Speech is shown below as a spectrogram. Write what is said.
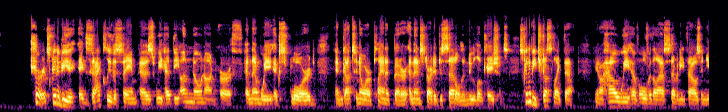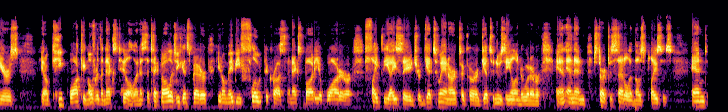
Sure, it's going to be exactly the same as we had the unknown on Earth, and then we explored and got to know our planet better, and then started to settle in new locations. It's going to be just like that. You know, how we have over the last 70,000 years you know keep walking over the next hill and as the technology gets better you know maybe float across the next body of water or fight the ice age or get to antarctica or get to new zealand or whatever and, and then start to settle in those places and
